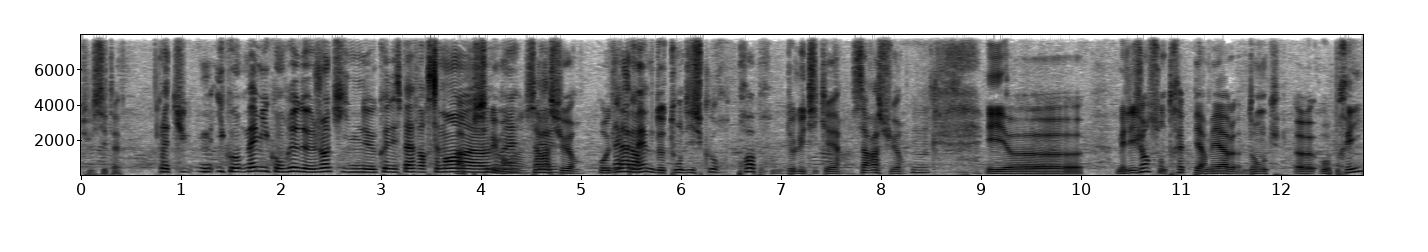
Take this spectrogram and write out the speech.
tu, le citais. Tu- même y compris de gens qui ne connaissent pas forcément. euh, Absolument, ça rassure. Au-delà même de ton discours propre de l'utiquaire, ça rassure. Mm. Et euh, mais les gens sont très perméables donc euh, au prix,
